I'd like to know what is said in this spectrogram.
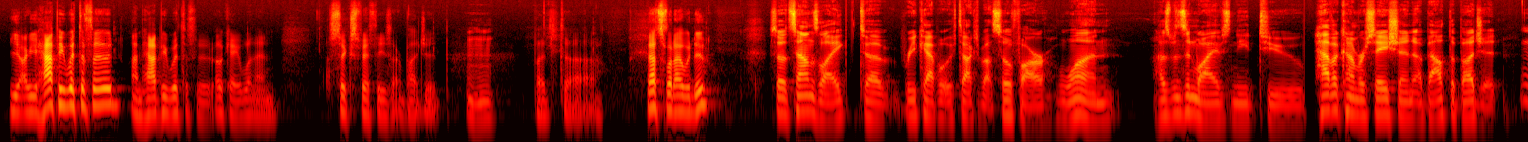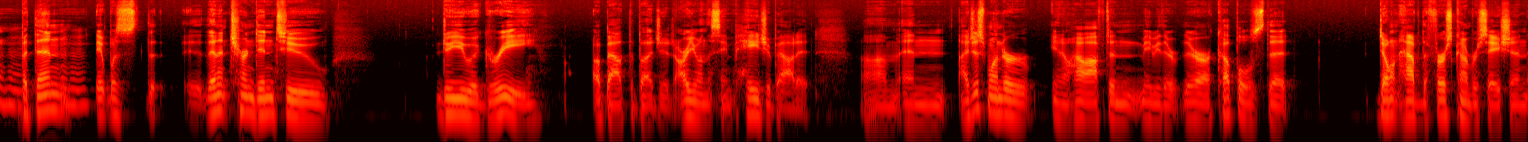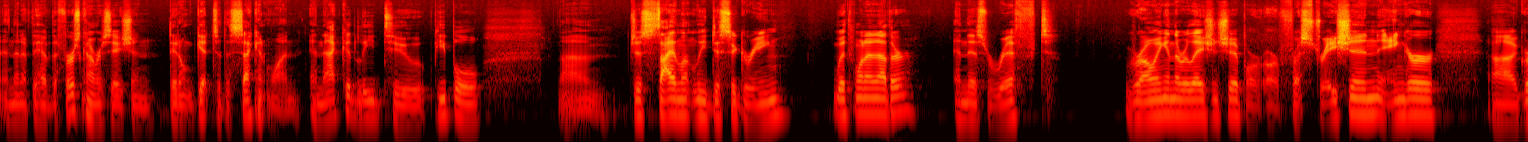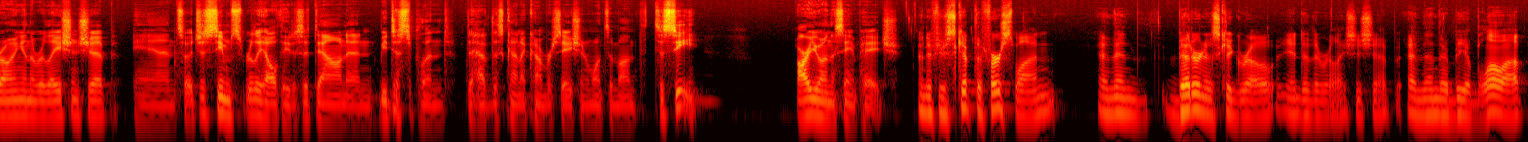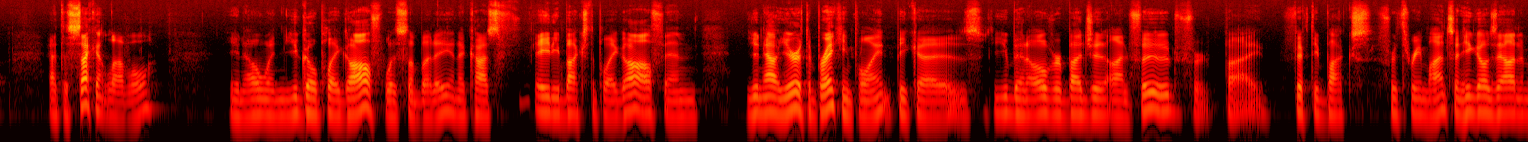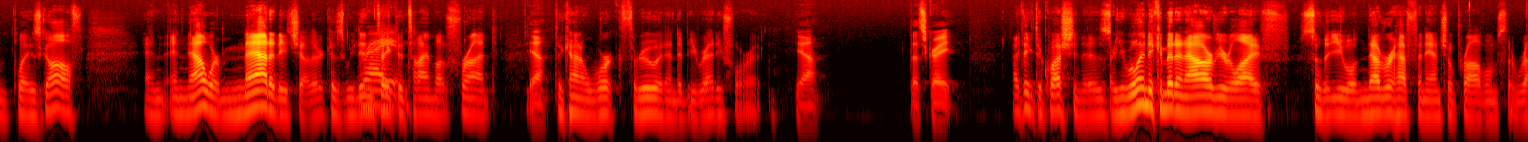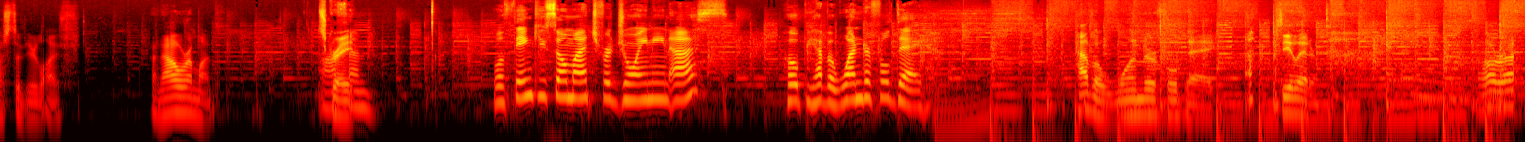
you- are you happy with the food? I'm happy with the food. Okay, well then, 650 is our budget. Mm-hmm. But uh, that's what I would do. So it sounds like to recap what we've talked about so far. One, husbands and wives need to have a conversation about the budget. But then it was the, then it turned into do you agree about the budget? Are you on the same page about it? Um, and I just wonder, you know, how often maybe there there are couples that don't have the first conversation, and then if they have the first conversation, they don't get to the second one, and that could lead to people um, just silently disagreeing with one another, and this rift growing in the relationship, or, or frustration, anger uh, growing in the relationship, and so it just seems really healthy to sit down and be disciplined to have this kind of conversation once a month to see are you on the same page. And if you skip the first one, and then bitterness could grow into the relationship, and then there'd be a blow up at the second level. You know, when you go play golf with somebody and it costs 80 bucks to play golf, and you now you're at the breaking point because you've been over budget on food for by 50 bucks for three months, and he goes out and plays golf. And, and now we're mad at each other because we didn't take the time up front Yeah, to kind of work through it and to be ready for it. yeah, that's great. I think the question is Are you willing to commit an hour of your life so that you will never have financial problems the rest of your life? An hour a month. It's great. Well, thank you so much for joining us. Hope you have a wonderful day. Have a wonderful day. See you later. All right.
